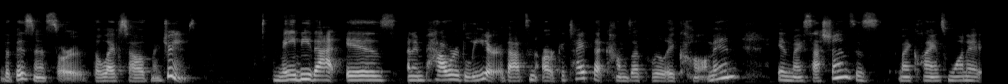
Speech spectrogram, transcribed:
the business or the lifestyle of my dreams? maybe that is an empowered leader. That's an archetype that comes up really common in my sessions is my clients want to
